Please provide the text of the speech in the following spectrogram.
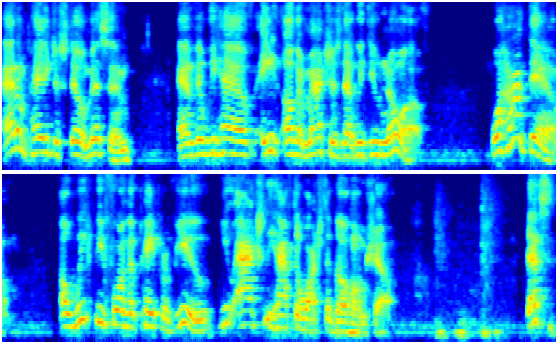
Adam Page is still missing, and then we have eight other matches that we do know of. Well, hot damn! A week before the pay per view, you actually have to watch the go home show. That's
